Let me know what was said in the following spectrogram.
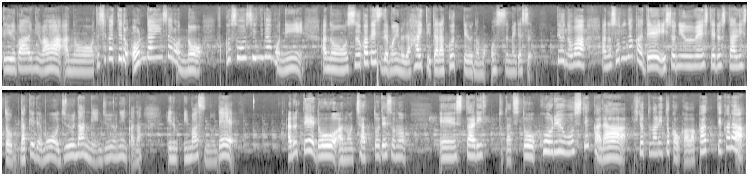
ていう場合にはあの私がやってるオンラインサロンの服装心理ラボにあの数ヶ月でもいいので入っていただくっていうのもおすすめです。っていうのはあのその中で一緒に運営しているスタイリストだけでも十何人14人かないますのである程度あのチャットでそのえー、スタイリストたちと交流をしてから人となりとかが分かってから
